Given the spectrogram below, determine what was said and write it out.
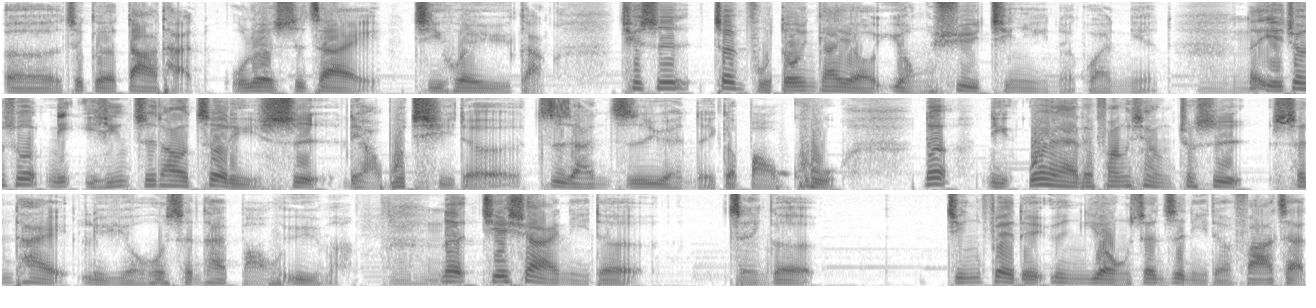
呃这个大潭，无论是在集会渔港，其实政府都应该有永续经营的观念。那也就是说，你已经知道这里是了不起的自然资源的一个宝库，那你未来的方向就是生态旅游或生态保育嘛？那接下来你的整个。经费的运用，甚至你的发展，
